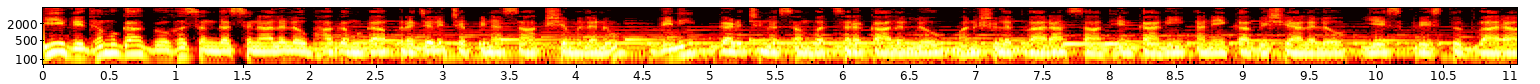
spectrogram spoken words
ఈ విధముగా గుహ సందర్శనాలలో భాగముగా ప్రజలు చెప్పిన సాక్ష్యములను విని గడిచిన సంవత్సర కాలంలో మనుషుల ద్వారా సాధ్యం కాని అనేక విషయాలలో యేసుక్రీస్తు ద్వారా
